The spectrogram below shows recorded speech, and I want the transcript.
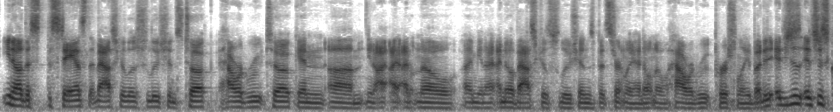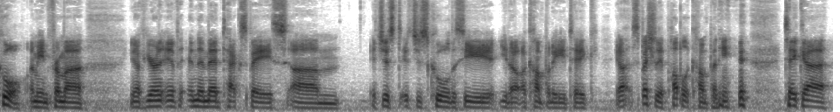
you know the, the stance that Vascular Solutions took, Howard Root took, and um, you know I, I don't know. I mean I, I, know Vascular Solutions, but certainly I don't know Howard Root personally. But it, it's just it's just cool. I mean from a you know if you're in, if in the med tech space. Um, it's just it's just cool to see you know a company take you know, especially a public company take a,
